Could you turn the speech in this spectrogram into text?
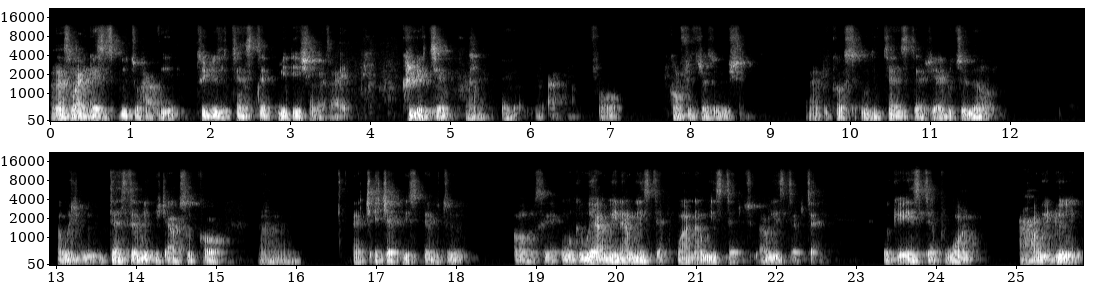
And that's why I guess it's good to have the, to use the 10 step mediation that I created uh, for conflict resolution. Because with the 10 steps, you're able to know, which 10 steps, which I also call um, a, checklist, able to oh, say, okay, where are we now? we in step one? Are we in step two? Are we in step 10? Okay, in step one, how are we doing?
